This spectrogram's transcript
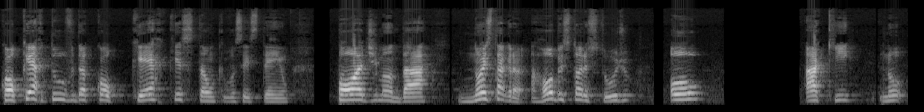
Qualquer dúvida, qualquer questão que vocês tenham, pode mandar no Instagram, arroba História Studio, ou aqui no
